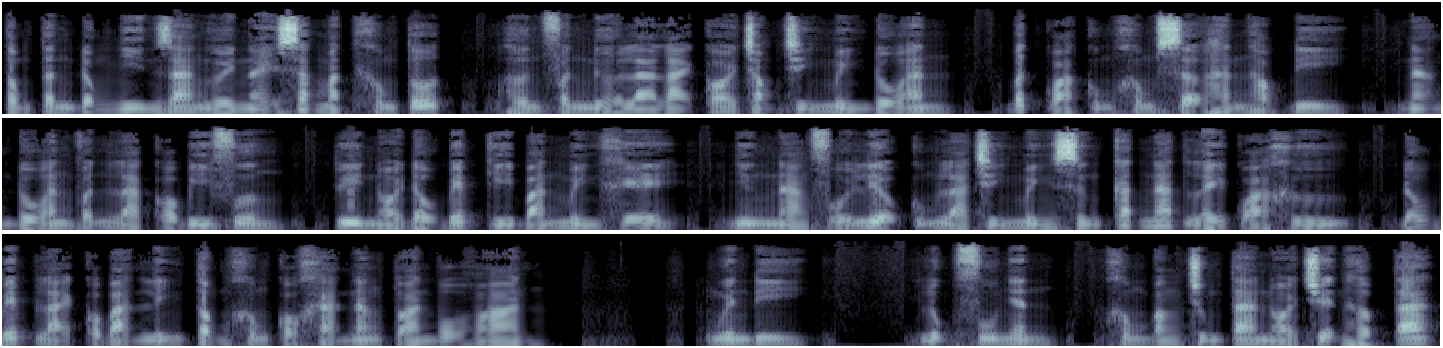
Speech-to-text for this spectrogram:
Tống Tân Đồng nhìn ra người này sắc mặt không tốt, hơn phân nửa là lại coi trọng chính mình đồ ăn, bất quá cũng không sợ hắn học đi, nàng đồ ăn vẫn là có bí phương, tuy nói đầu bếp ký bán mình khế, nhưng nàng phối liệu cũng là chính mình xứng cắt nát lấy quá khứ, đầu bếp lại có bản lĩnh tổng không có khả năng toàn bộ hoàn. Nguyên đi, lục phu nhân, không bằng chúng ta nói chuyện hợp tác.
